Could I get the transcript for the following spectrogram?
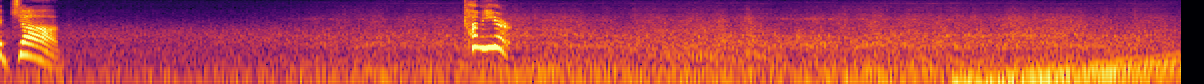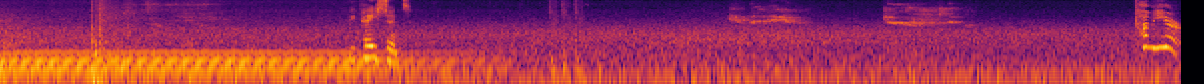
Good job. Come here. Patient. Come here.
